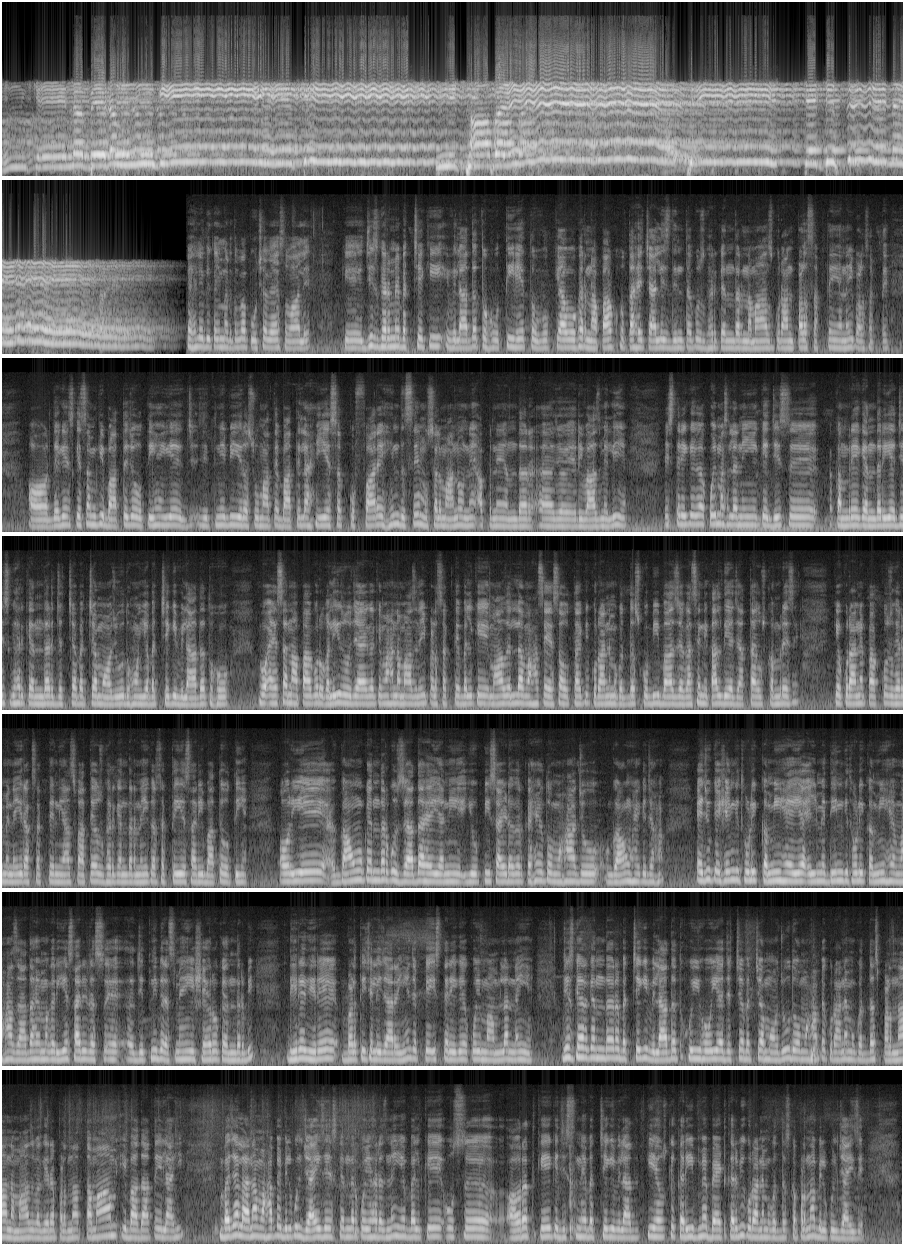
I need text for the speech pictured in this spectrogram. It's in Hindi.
इनके लबे रंगी थी कि जिसने पहले भी कई मरतबा पूछा गया सवाल है कि जिस घर में बच्चे की विलादत होती है तो वो क्या वो घर नापाक होता है? चालीस दिन तक उस घर के अंदर नमाज़, कुरान पढ़ सकते हैं या नहीं पढ़ सकते? और देखें इस किस्म की बातें जो होती हैं, ये जितनी भी रसूमात बातिला हैं, ये सब कुफ़ार हिंद से मुसलमानों ने अपने अंदर जो रिवाज में ली है। इस तरीके का कोई मसला नहीं है कि जिस कमरे के अंदर या जिस घर के अंदर जच्चा बच्चा मौजूद हो या बच्चे की विलादत हो, वो ऐसा नापाक और गलीज़ हो जाएगा कि वहाँ नमाज़ नहीं पढ़ सकते, बल्कि माज़ल्ला वहाँ से ऐसा होता है कि कुरान मुक़द्दस को भी बाज़ जगह से निकाल दिया जाता है उस कमरे से। कि कुरान पाक को उस घर में नहीं रख सकते न्याज फाते उस घर के अंदर नहीं कर सकते, ये सारी बातें होती हैं। और ये गाँवों के अंदर कुछ ज़्यादा है, यानी यूपी साइड अगर कहें तो वहाँ जो गाँव है कि जहाँ एजुकेशन की थोड़ी कमी है या इल्म दीन की थोड़ी कमी है, वहाँ ज़्यादा है। मगर ये सारी रस, जितनी भी रस्में हैं, ये शहरों के अंदर भी धीरे धीरे बढ़ती चली जा रही हैं, जबकि इस तरीके का कोई मामला नहीं है। जिस घर के अंदर बच्चे की विलादत हुई हो या जच्चा बच्चा मौजूद हो, वहाँ पे कुरान मुक़द्दस पढ़ना, नमाज़ वगैरह पढ़ना, तमाम इबादत इलाही बजा लाना वहाँ पे बिल्कुल जायज़ है। इसके अंदर कोई हर्ज नहीं है, बल्कि उस औरत के कि जिसने बच्चे की विलादत की है, उसके करीब में बैठ कर भी कुरान मुकदस का पढ़ना बिल्कुल जायज़ है।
